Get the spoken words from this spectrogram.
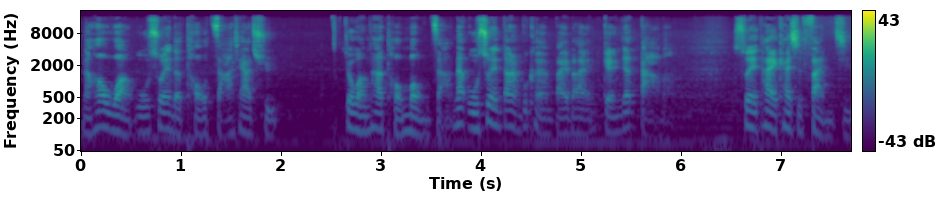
然后往吴硕彦的头砸下去，就往他头猛砸。那吴硕彦当然不可能白白给人家打嘛，所以他也开始反击。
